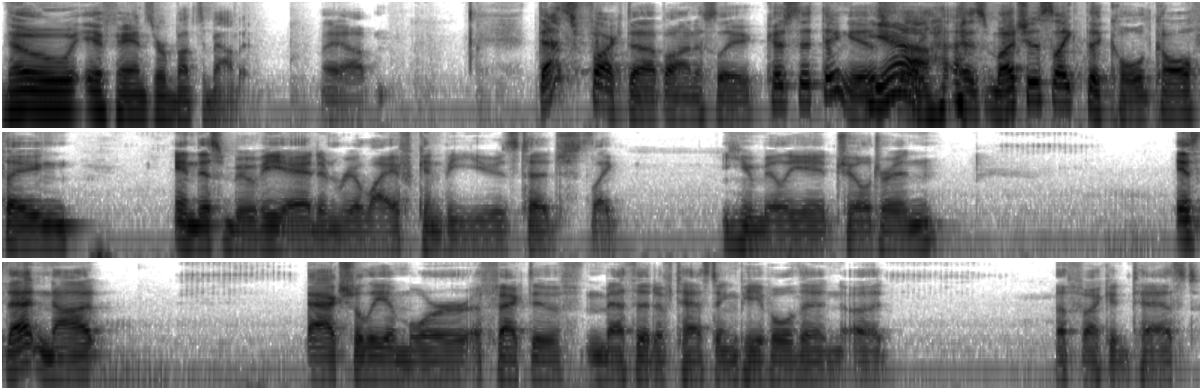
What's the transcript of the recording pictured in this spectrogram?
No ifs, ands, or buts about it. Yeah. That's fucked up, honestly. Because the thing is, Yeah. like, as much as like the cold call thing in this movie and in real life can be used to just like humiliate children, is that not actually a more effective method of testing people than a a fucking test?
